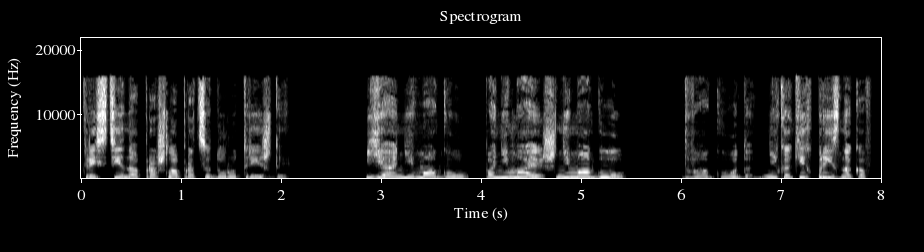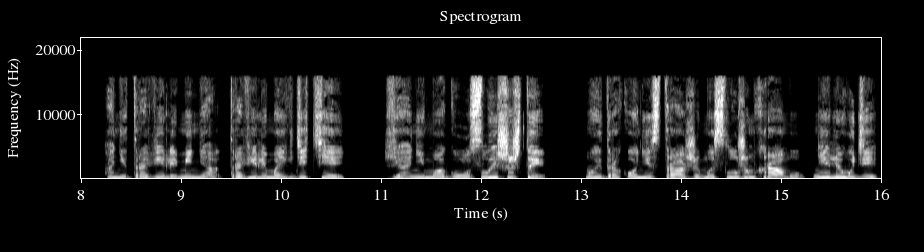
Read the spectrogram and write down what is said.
Кристина прошла процедуру трижды. «Я не могу, понимаешь, не могу!» Два года, никаких признаков. Они травили меня, травили моих детей. Я не могу, слышишь ты? Мы драконьи стражи, мы служим храму, не люди!»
